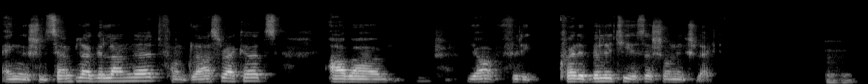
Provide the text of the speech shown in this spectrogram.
englischen Sampler gelandet von Glass Records, aber ja, für die Credibility ist das schon nicht schlecht. Mhm.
